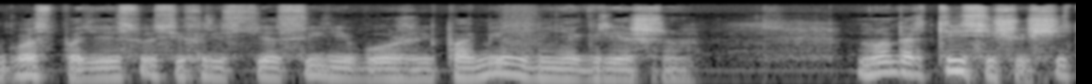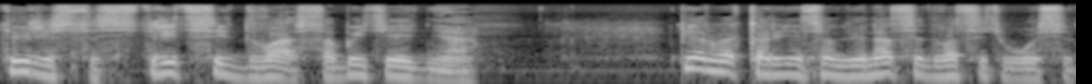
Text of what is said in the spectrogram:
Господи Иисусе Христе, Сыне Божий, помилуй меня грешного. Номер 1432. События дня. 1 Коринфянам 12, 28.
